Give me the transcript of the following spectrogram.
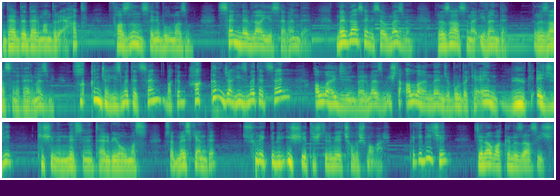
Derde dermandır Ehad. Fazlın seni bulmaz mı? Sen Mevla'yı seven de, Mevla seni sevmez mi? Rızasına iven de, rızasını vermez mi? Hakkınca hizmet etsen, bakın hakkınca hizmet etsen Allah ecrin vermez mi? İşte Allah'ın bence buradaki en büyük ecri kişinin nefsinin terbiye olması. Mesela meskende sürekli bir iş yetiştirmeye çalışma var. Peki niçin? Cenab-ı Hakk'ın rızası için.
